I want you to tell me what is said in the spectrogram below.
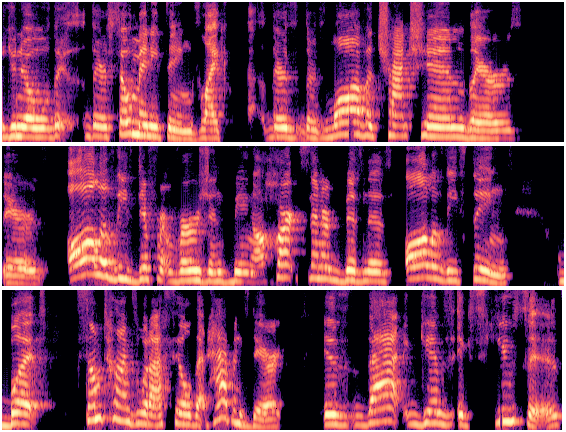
you know there, there's so many things like there's there's law of attraction there's there's all of these different versions being a heart-centered business all of these things. But sometimes what i feel that happens derek is that gives excuses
